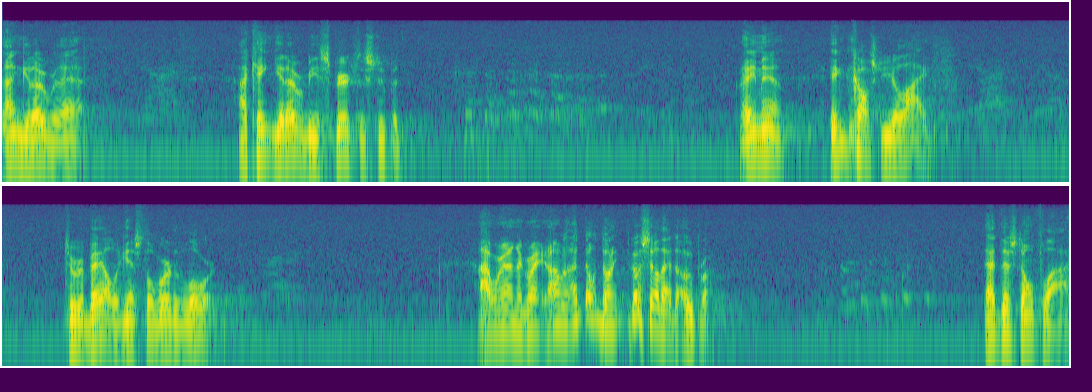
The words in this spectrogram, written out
I can get over that. I can't get over being spiritually stupid. Amen. It can cost you your life to rebel against the word of the Lord. I were in the great. I don't, don't go sell that to Oprah. That just don't fly.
